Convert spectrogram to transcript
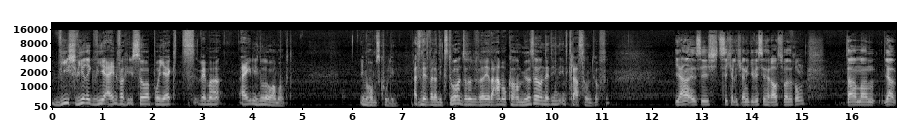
Wie schwierig, wie einfach ist so ein Projekt, wenn man eigentlich nur daheim hockt? Im Homeschooling. Also nicht, weil er nichts tun, sondern weil er daheim hocken haben müssen und nicht in, in die Klasse haben dürfen. Ja, es ist sicherlich eine gewisse Herausforderung, da man, ja,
